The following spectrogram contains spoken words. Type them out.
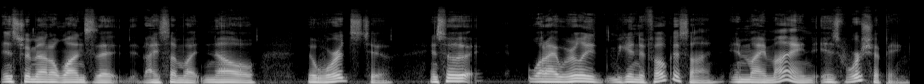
instrumental ones that I somewhat know the words to. And so what I really begin to focus on in my mind is worshiping.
